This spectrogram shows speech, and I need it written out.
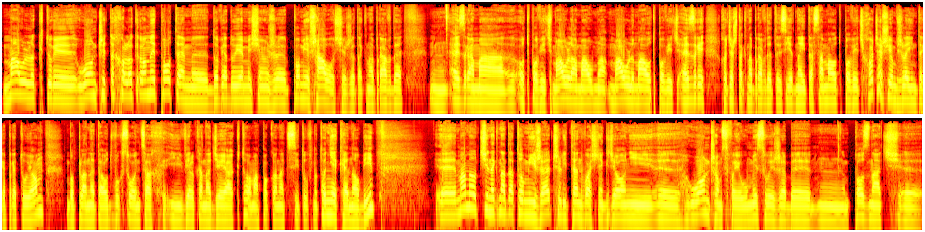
Maul, który łączy te holokrony, potem e, dowiadujemy się, że pomieszało się, że tak naprawdę mm, Ezra ma odpowiedź Maula, Maul ma, Maul ma odpowiedź Ezry, chociaż tak naprawdę to jest jedna i ta sama odpowiedź, chociaż ją źle interpretują, bo planeta o dwóch słońcach i wielka nadzieja, kto ma pokonać Sithów, no to nie Kenobi. E, mamy odcinek na Datomirze, czyli ten właśnie, gdzie oni e, łączą swoje umysły, żeby mm, poznać e,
